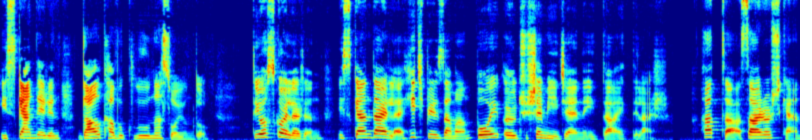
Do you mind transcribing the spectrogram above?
İskender'in dal kabukluğuna soyundu. Dioskorların İskender'le hiçbir zaman boy ölçüşemeyeceğini iddia ettiler. Hatta sarhoşken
